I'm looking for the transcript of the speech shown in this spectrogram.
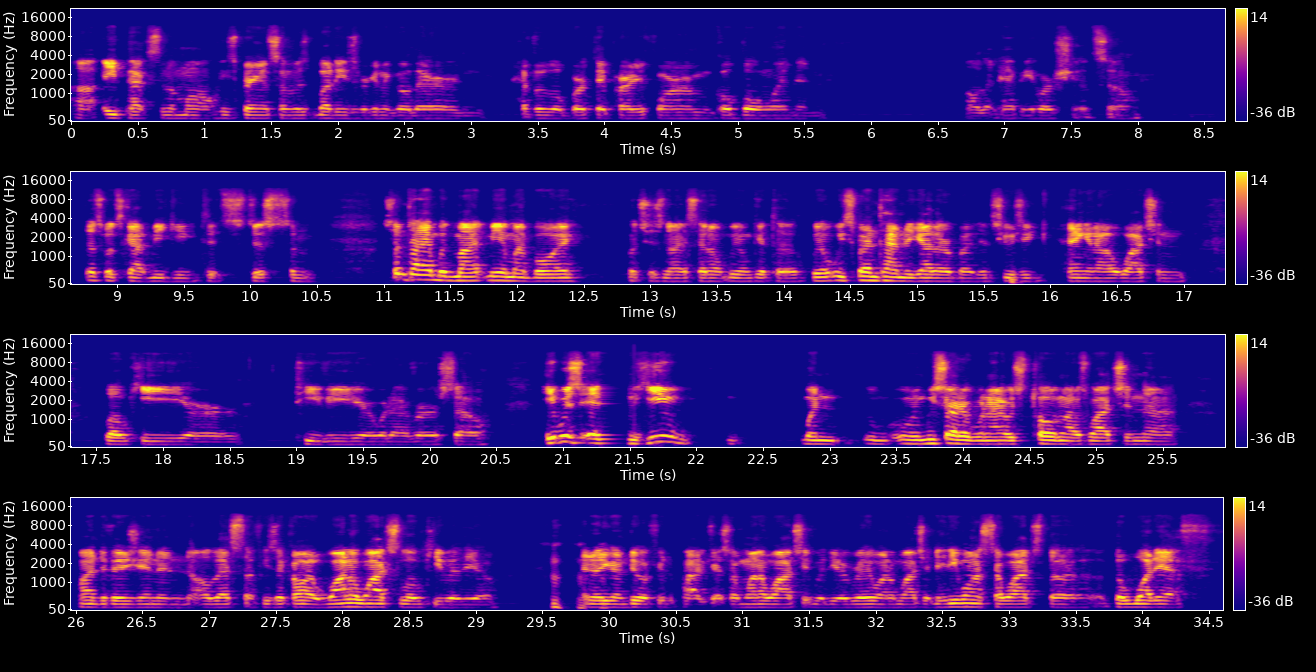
uh, Apex in the mall. He's bringing some of his buddies. We're going to go there and have a little birthday party for him, go bowling, and all that happy horse shit. So that's what's got me geeked. It's just some some time with my me and my boy, which is nice. I don't we don't get to we don't we spend time together, but it's usually hanging out watching Loki or TV or whatever. So he was and he when when we started when I was told him I was watching uh WandaVision and all that stuff, he's like, Oh, I want to watch Loki with you. I know you're gonna do it for the podcast. I want to watch it with you. I really want to watch it. And he wants to watch the the what if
